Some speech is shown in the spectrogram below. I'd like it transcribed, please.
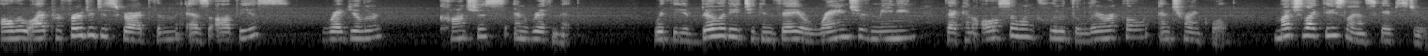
although I prefer to describe them as obvious, regular, conscious, and rhythmic, with the ability to convey a range of meaning that can also include the lyrical and tranquil, much like these landscapes do,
